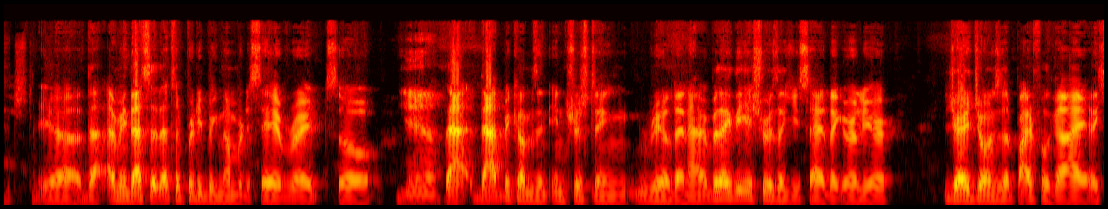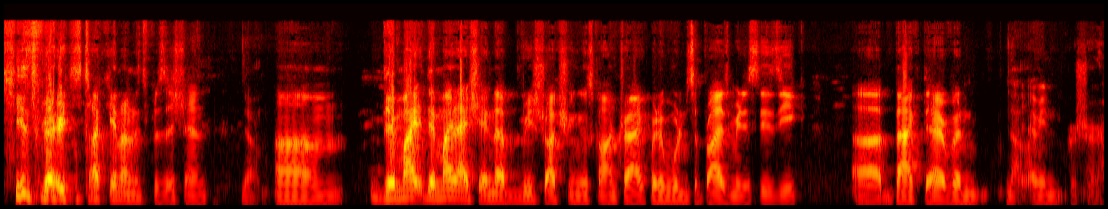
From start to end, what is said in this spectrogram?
interesting. Yeah. That I mean that's a that's a pretty big number to save, right? So Yeah. that that becomes an interesting real dynamic. But like the issue is like you said like earlier, Jerry Jones is a prideful guy. Like he's very stuck in on his position. Yeah. Um they might they might actually end up restructuring his contract, but it wouldn't surprise me to see Zeke uh back there when No, I mean for sure.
